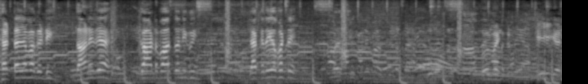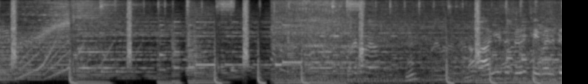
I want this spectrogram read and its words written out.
ਸੱਟਾ ਜਮਾ ਗੱਡੀ? ਦਾਣੇ ਤੇ ਆ, ਕਾਟ ਬਾਤ ਤਾਂ ਨਹੀਂ ਕੋਈ। ਚੱਕ ਦੇਗਾ ਫੱਟੇ। ਬਸ ਠੀਕ ਹੋਰ ਬੈਠ ਠੀਕ ਹੈ। ਆ ਗਈ ਤਾਂ ਫਿਰ 6 ਵਜੇ ਤੇ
